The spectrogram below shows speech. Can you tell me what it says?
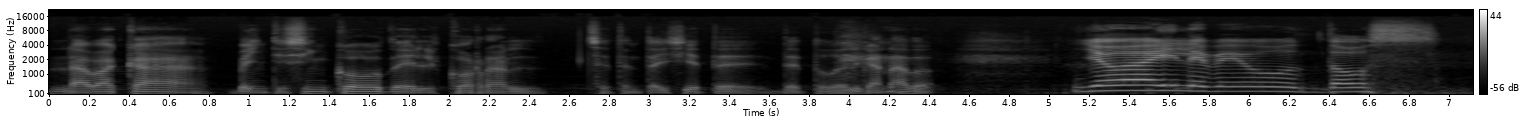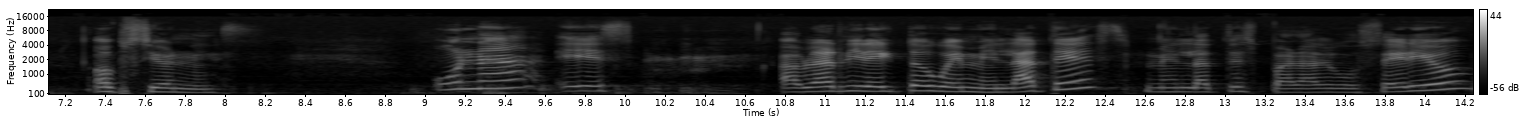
la vaca 25 del corral 77 de todo el ganado. Yo ahí le veo dos opciones. Una es hablar directo, güey, me lates, me lates para algo serio.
